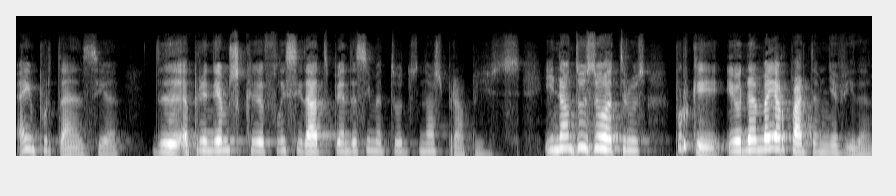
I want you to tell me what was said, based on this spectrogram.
a importância de aprendermos que a felicidade depende acima de todos de nós próprios e não dos outros. Porquê? Eu, na maior parte da minha vida,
